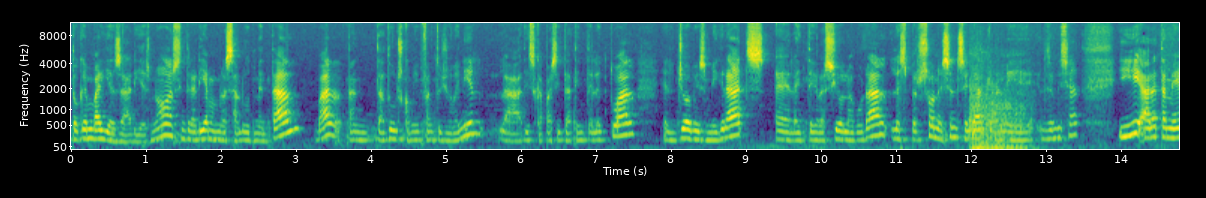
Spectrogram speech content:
toquem diverses àrees. No? Ens centraríem en la salut mental, val? tant d'adults com infantojuvenil, la discapacitat intel·lectual, els joves migrats, eh, la integració laboral, les persones sense llar, que també ens hem deixat, i ara també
